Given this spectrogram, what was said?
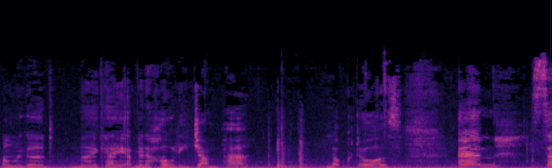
oh my god. Okay, I'm in a holy jumper. Lock doors. Um, so,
